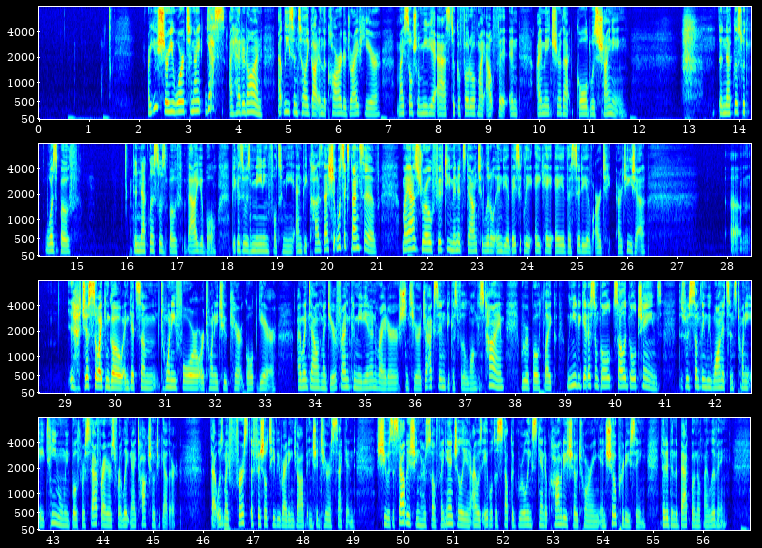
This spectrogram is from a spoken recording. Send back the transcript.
Are you sure you wore it tonight? Yes, I had it on, at least until I got in the car to drive here. My social media ass took a photo of my outfit and I made sure that gold was shining. The necklace was both the necklace was both valuable because it was meaningful to me and because that shit was expensive. My ass drove 50 minutes down to Little India, basically AKA the city of Art- Artesia, um, just so I can go and get some 24 or 22 karat gold gear. I went down with my dear friend, comedian and writer Shantira Jackson because for the longest time we were both like, we need to get us some gold, solid gold chains. This was something we wanted since 2018 when we both were staff writers for a late night talk show together. That was my first official TV writing job and Shantira's second. She was establishing herself financially, and I was able to stop the grueling stand up comedy show touring and show producing that had been the backbone of my living.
